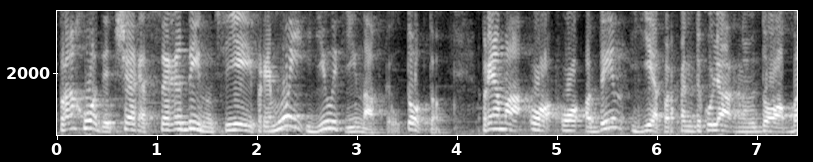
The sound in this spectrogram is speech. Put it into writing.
проходить через середину цієї прямої і ділить її навпіл. Тобто пряма ОО1 є перпендикулярною до АБ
